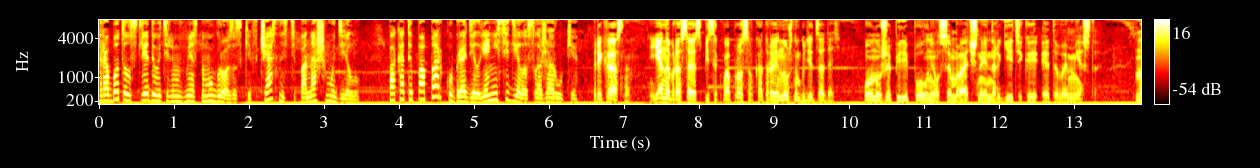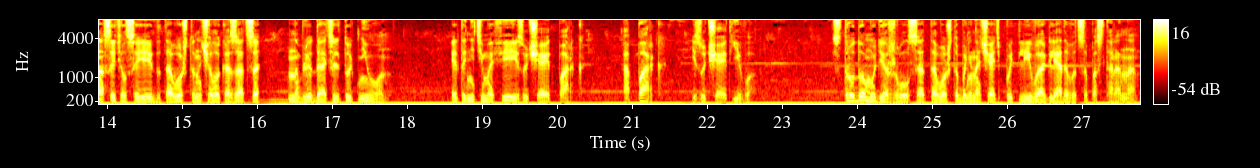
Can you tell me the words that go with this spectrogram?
Работал следователем в местном угрозыске, в частности, по нашему делу. Пока ты по парку бродил, я не сидела сложа руки. Прекрасно. Я набросаю список вопросов, которые нужно будет задать. Он уже переполнился мрачной энергетикой этого места. Насытился ею до того, что начало казаться, наблюдатель тут не он. Это не Тимофей изучает парк, а парк изучает его. С трудом удерживался от того, чтобы не начать пытливо оглядываться по сторонам.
